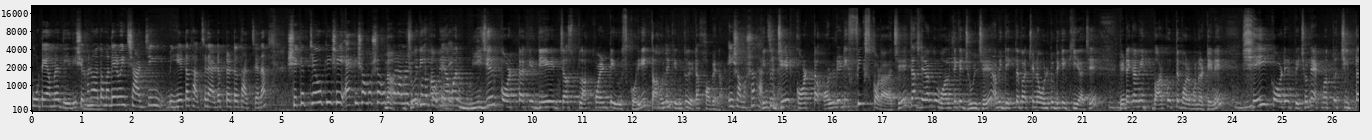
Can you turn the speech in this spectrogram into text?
পোর্টে আমরা দিয়ে দিই সেখানে হয়তো আমাদের ওই চার্জিং ইয়েটা থাকছে না অ্যাডাপ্টারটা থাকছে না। সেক্ষেত্রেও কি সেই একই সমস্যা হতে পারে? আমরা যদি কোনো আমি আমার নিজের কর্ডটাকে দিয়ে জাস্ট প্লাগ পয়েন্টে ইউজ করি তাহলে কিন্তু এটা হবে না। এই সমস্যা থাকছে। কিন্তু যে কর্ডটা অলরেডি ফিক্স করা আছে জাস্ট এরকম ওয়াল থেকে ঝুলছে আমি দেখতে পাচ্ছি না উল্টো দিকে কি আছে এটাকে আমি বার করতে পারব না টেনে সেই কর্ডের পেছনে একমাত্র চিপটা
